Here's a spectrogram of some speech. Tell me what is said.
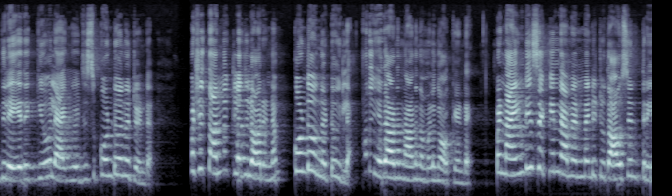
ഇതിൽ ഏതൊക്കെയോ ലാംഗ്വേജസ് കൊണ്ടുവന്നിട്ടുണ്ട്. പക്ഷെ തന്നിട്ടുള്ളതിൽ ഒരെണ്ണം കൊണ്ടുവന്നിട്ടും ഇല്ല. അത് ഏതാണെന്നാണ് നമ്മൾ നോക്കേണ്ടത്. ഇപ്പൊ നയന്റി സെക്കൻഡ് അമെൻമെന്റ് ടു തൗസൻഡ് ത്രീ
